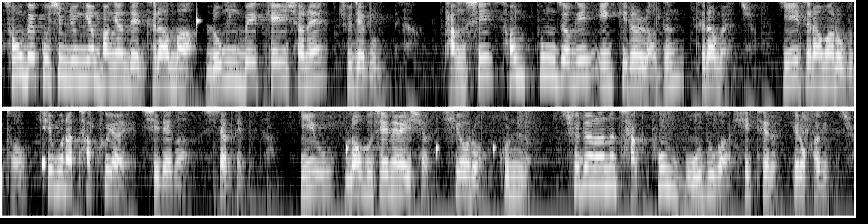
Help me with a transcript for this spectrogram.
1996년 방영된 드라마 롱베케이션의 주제곡입니다. 당시 선풍적인 인기를 얻은 드라마였죠. 이 드라마로부터 키무라 타쿠야의 시대가 시작됩니다. 이후 러브 제네레이션, 히어로, 굿루 출연하는 작품 모두가 히트를 기록하게 되죠.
